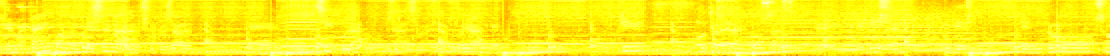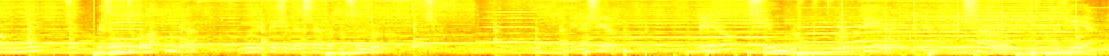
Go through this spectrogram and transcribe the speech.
eh, tema está en cuando empiezan a desarrollar eh, empiezan a desarrollar follaje, que otra de las cosas eh, que dicen es que no son muy, se empiezan mucho por las puntas, muy difícil de hacer retroceder la vegetación. También es cierto. Pero si uno mantiene el pisado al día,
